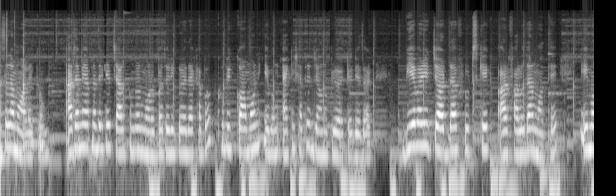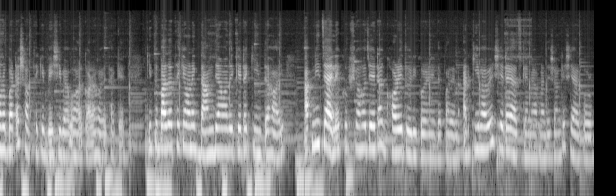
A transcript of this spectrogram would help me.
আসসালামু আলাইকুম। আজ আমি আপনাদেরকে চাল কুমড়োর মোরব্বা তৈরি করে দেখাবো। খুবই কমন এবং একই সাথে জনপ্রিয় একটা ডেজার্ট বিয়েবাড়ির জর্দা ফ্রুটস কেক আর ফালুদার মধ্যে এই মোরব্বাটা সব থেকে বেশি ব্যবহার করা হয়ে থাকে। কিন্তু বাজার থেকে অনেক দাম দিয়ে আমাদেরকে এটা কিনতে হয়। আপনি চাইলে খুব সহজে এটা ঘরে তৈরি করে নিতে পারেন। আর কীভাবে সেটাই আজকে আমি আপনাদের সঙ্গে শেয়ার করব।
